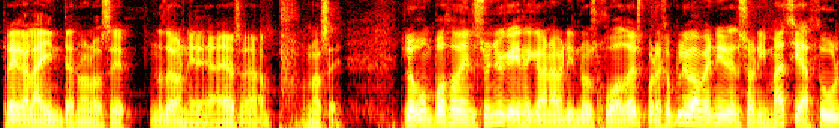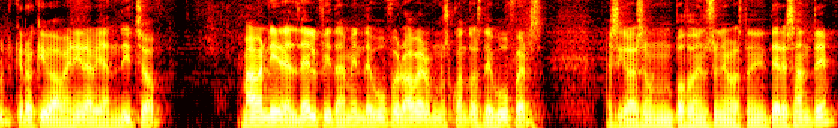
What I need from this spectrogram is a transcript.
traiga la Inter, no lo sé. No tengo ni idea, ¿eh? o sea, no sé. Luego un pozo de ensueño que dice que van a venir nuevos jugadores. Por ejemplo, iba a venir el Sorimachi azul, creo que iba a venir, habían dicho. Va a venir el Delphi también de buffer, va a haber unos cuantos de buffers, así que va a ser un pozo de ensueño bastante interesante.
